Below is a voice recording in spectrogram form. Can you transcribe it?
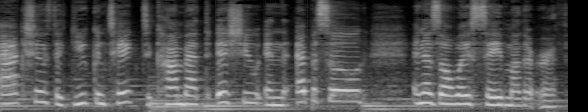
actions that you can take to combat the issue in the episode. And as always, save Mother Earth.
